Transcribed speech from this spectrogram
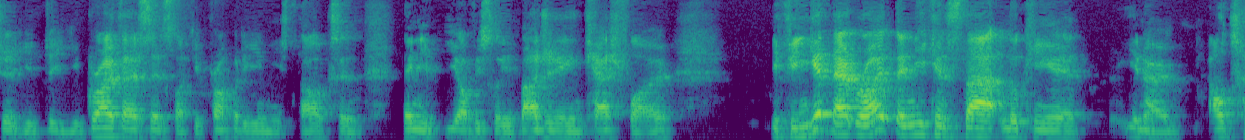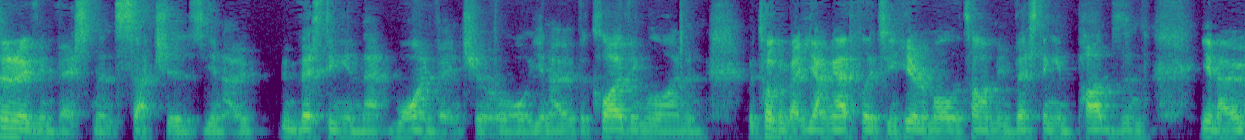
you do your growth assets like your property and your stocks, and then you, you obviously budgeting and cash flow. If you can get that right, then you can start looking at you know alternative investments such as you know investing in that wine venture or you know the clothing line. And we're talking about young athletes you hear them all the time investing in pubs and you know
